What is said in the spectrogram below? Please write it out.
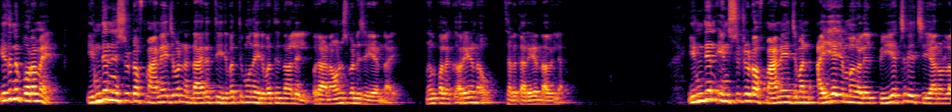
ഇതിന് പുറമെ ഇന്ത്യൻ ഇൻസ്റ്റിറ്റ്യൂട്ട് ഓഫ് മാനേജ്മെന്റ് രണ്ടായിരത്തി ഇരുപത്തി മൂന്ന് ഇരുപത്തിനാലിൽ ഒരു അനൗൺസ്മെന്റ് ചെയ്യേണ്ടായി. നിങ്ങൾ പലർക്കും അറിയണ്ടാവും. ചിലർക്ക് അറിയണ്ടാവില്ല. Indian institute of management I I എമ്മുകളിൽ പി എച്ച് ഡി ചെയ്യാനുള്ള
